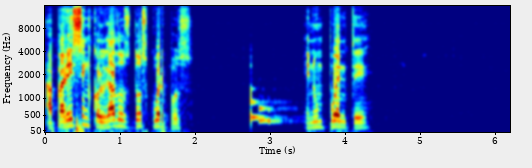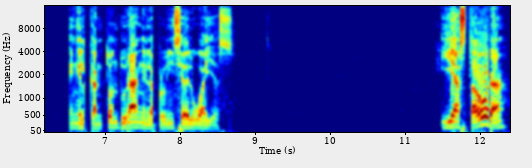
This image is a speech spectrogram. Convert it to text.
Aparecen colgados dos cuerpos en un puente en el cantón Durán, en la provincia del Guayas, y hasta ahora,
